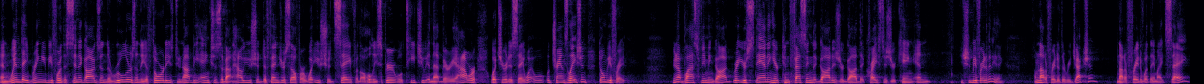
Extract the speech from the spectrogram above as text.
And when they bring you before the synagogues and the rulers and the authorities, do not be anxious about how you should defend yourself or what you should say, for the Holy Spirit will teach you in that very hour what you're to say. What, what translation? Don't be afraid. You're not blaspheming God, right? You're standing here confessing that God is your God, that Christ is your King, and you shouldn't be afraid of anything. I'm not afraid of their rejection, I'm not afraid of what they might say, I'm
